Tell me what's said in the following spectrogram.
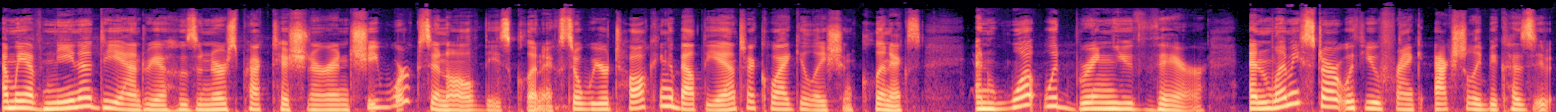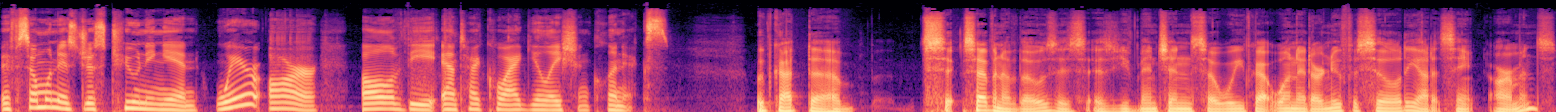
And we have Nina DeAndrea, who's a nurse practitioner, and she works in all of these clinics. So we are talking about the anticoagulation clinics and what would bring you there? And let me start with you, Frank, actually, because if someone is just tuning in, where are all of the anticoagulation clinics? We've got uh, six, seven of those, as, as you've mentioned. So we've got one at our new facility out at St. Armand's.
